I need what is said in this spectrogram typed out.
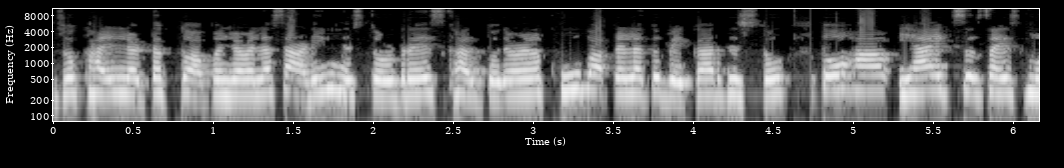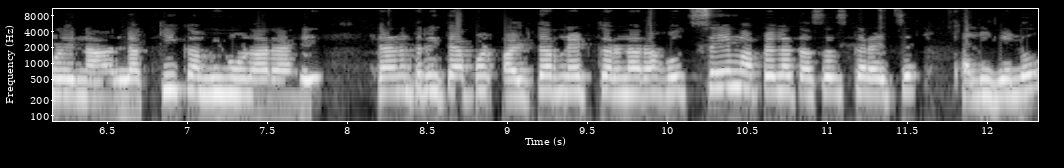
जो खाली लटकतो आपण ज्यावेळेला साडी नेसतो ड्रेस घालतो त्यावेळेला खूप आपल्याला तो बेकार दिसतो. तो हा ह्या एक्सरसाइजमुळे ना नक्की कमी होणार आहे. त्यानंतर इथे आपण अल्टरनेट करणार आहोत. सेम आपल्याला तसंच करायचं खाली गेलो.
